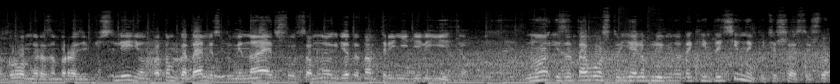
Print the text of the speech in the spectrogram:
огромное разнообразие впечатлений, он потом годами вспоминает, что со мной где-то там три недели ездил. Но из-за того, что я люблю именно такие интенсивные путешествия, что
